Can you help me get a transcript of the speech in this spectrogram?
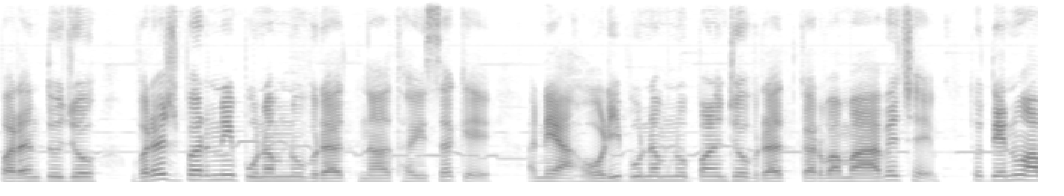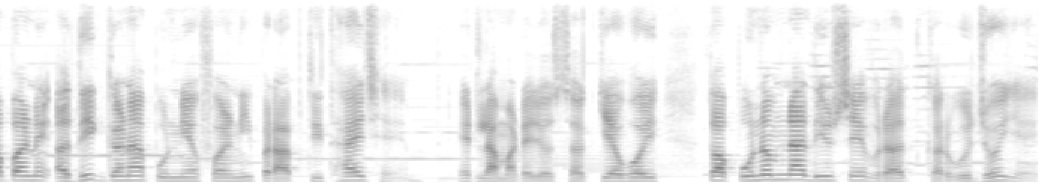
પરંતુ જો વર્ષભરની પૂનમનું વ્રત ન થઈ શકે અને આ હોળી પૂનમનું પણ જો વ્રત કરવામાં આવે છે, તો તેનું આપણને અધિક ગણા પુણ્યફળની પ્રાપ્તિ થાય છે. એટલા માટે જો શક્ય હોય, તો આ પૂનમના દિવસે વ્રત કરવું જોઈએ.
